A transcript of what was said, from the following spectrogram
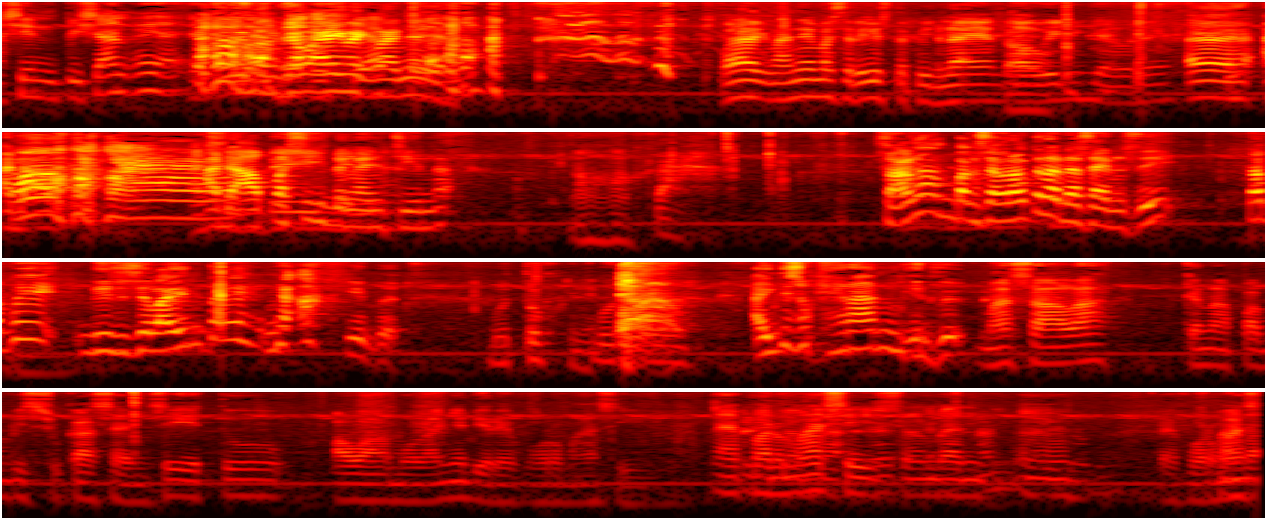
asin pisan eh Bang coba aing rek nanya ya. Wah, nanya mah serius tapi enggak. yang kawin jawabnya. Eh, ada ada apa sih dengan Cina? Nah. Soalnya bangsa orang tuh ada sensi, tapi di sisi lain teh nyaah gitu. Butuh. Aing tuh sok heran gitu. Masalah kenapa bisa suka sensi itu awal mulanya di reformasi. reformasi sembilan eh, Reformasi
